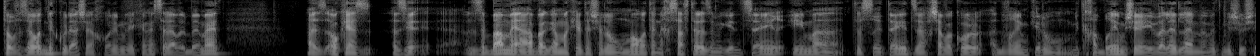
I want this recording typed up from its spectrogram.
טוב, זה עוד נקודה שאנחנו יכולים להיכנס אליה, אבל באמת, אז אוקיי, אז, אז זה בא מאבא גם הקטע של ההומור, אתה נחשפת לזה מגיל צעיר, אמא תסריטאית, זה עכשיו הכל, הדברים כאילו מתחברים, שייוולד להם באמת מישהו ש,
